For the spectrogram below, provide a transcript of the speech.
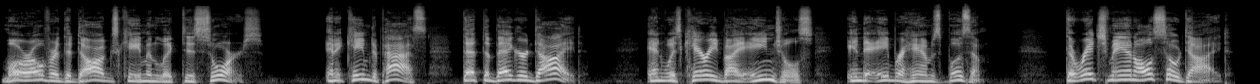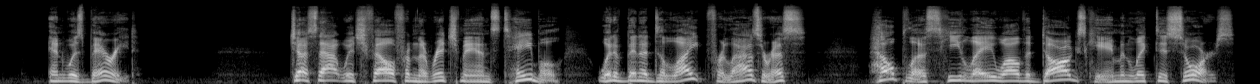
Moreover, the dogs came and licked his sores. And it came to pass that the beggar died and was carried by angels into Abraham's bosom. The rich man also died and was buried. Just that which fell from the rich man's table would have been a delight for Lazarus Helpless, he lay while the dogs came and licked his sores.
